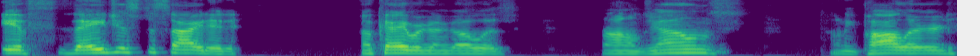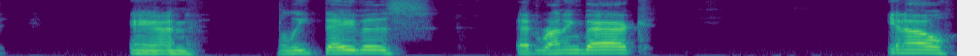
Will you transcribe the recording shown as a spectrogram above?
if they just decided, okay, we're going to go with Ronald Jones, Tony Pollard, and Malik Davis at running back, you know,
